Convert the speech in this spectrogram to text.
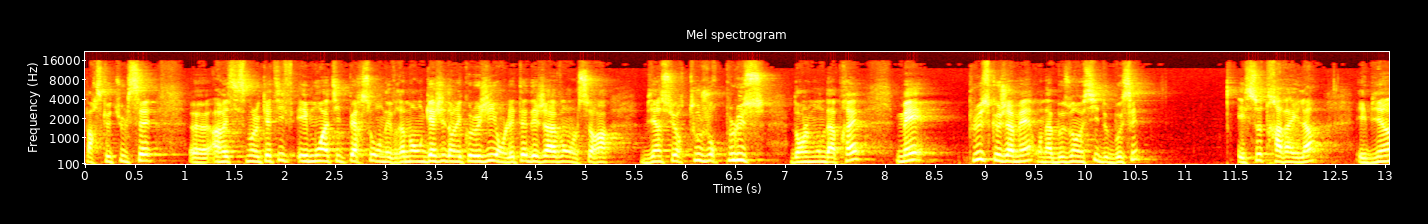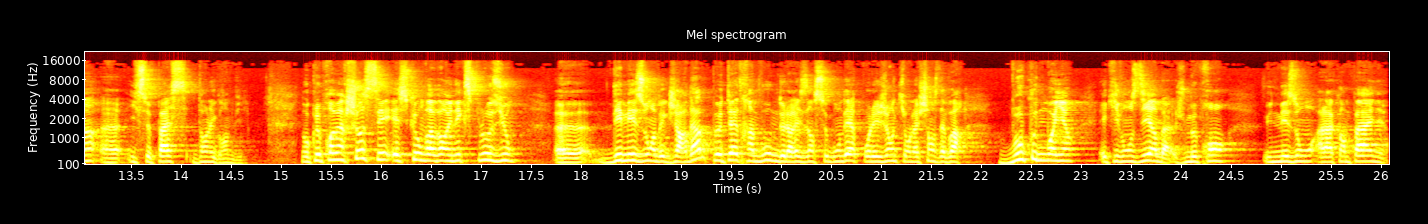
parce que tu le sais, investissement locatif et moi à titre perso, on est vraiment engagé dans l'écologie, on l'était déjà avant, on le sera bien sûr toujours plus dans le monde d'après, mais plus que jamais, on a besoin aussi de bosser et ce travail-là, eh bien, il se passe dans les grandes villes. Donc la première chose, c'est est-ce qu'on va avoir une explosion des maisons avec jardin, peut-être un boom de la résidence secondaire pour les gens qui ont la chance d'avoir beaucoup de moyens et qui vont se dire bah, je me prends une maison à la campagne,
